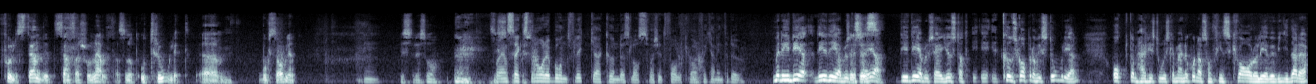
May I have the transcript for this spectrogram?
fullständigt sensationellt. Alltså något otroligt, äh, bokstavligen. Mm. Visst är det så. Så en 16-årig bondflicka kunde slåss för sitt folk. Varför kan inte du? Men det är det, det, är det jag brukar Precis. säga. Det är det jag brukar säga. Just att eh, eh, kunskapen om historien och de här historiska människorna som finns kvar och lever vidare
